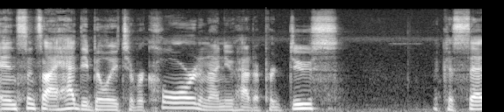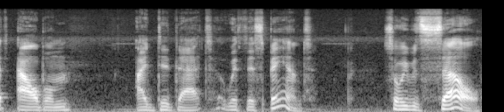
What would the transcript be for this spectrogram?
And since I had the ability to record and I knew how to produce a cassette album, I did that with this band. So we would sell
